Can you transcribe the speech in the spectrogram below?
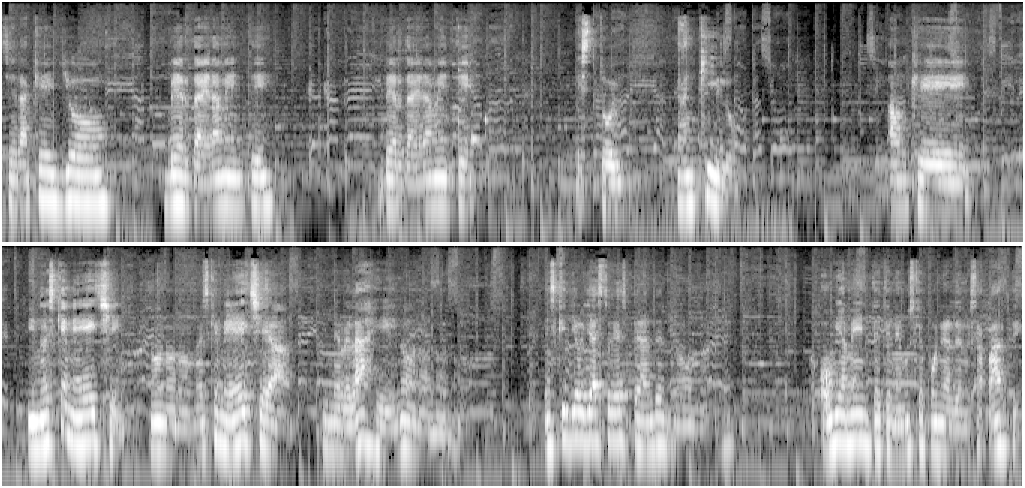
¿Será que yo verdaderamente, verdaderamente estoy tranquilo? Aunque, y no es que me eche, no, no, no, no es que me eche a, y me relaje. No, no, no, no. Es que yo ya estoy esperando. No, no. Obviamente tenemos que poner de nuestra parte.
